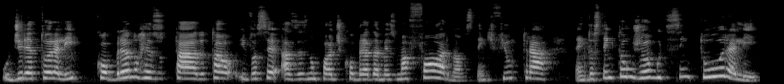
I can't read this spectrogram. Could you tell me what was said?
O diretor ali cobrando resultado tal, e você às vezes não pode cobrar da mesma forma, você tem que filtrar. Né? Então você tem que ter um jogo de cintura ali.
